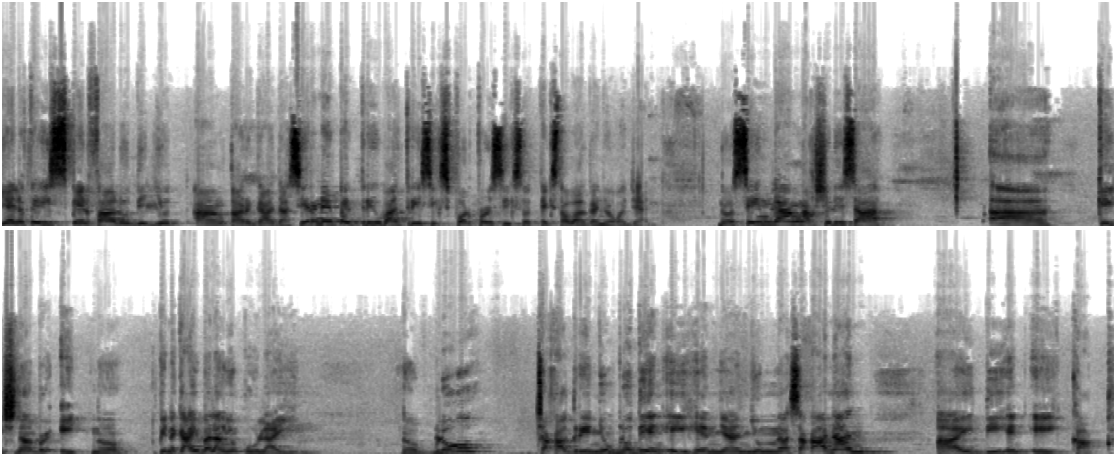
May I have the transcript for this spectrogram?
Yellow face, pale follow, dilute ang kargada. 0953136446 so text tawagan nyo ako dyan. No, same lang actually sa ah, cage number 8, no? Pinagkaiba lang yung kulay. No, blue tsaka green. Yung blue DNA hen yan, yung nasa kanan ay DNA cock.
